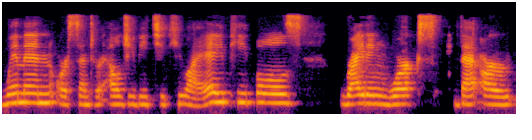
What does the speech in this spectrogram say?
women or center LGBTQIA peoples, writing works that are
